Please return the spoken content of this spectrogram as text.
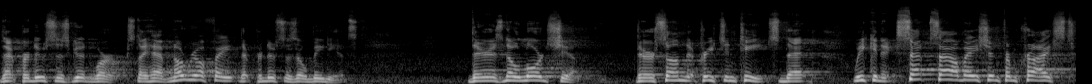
that produces good works. They have no real faith that produces obedience. There is no lordship. There are some that preach and teach that we can accept salvation from Christ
